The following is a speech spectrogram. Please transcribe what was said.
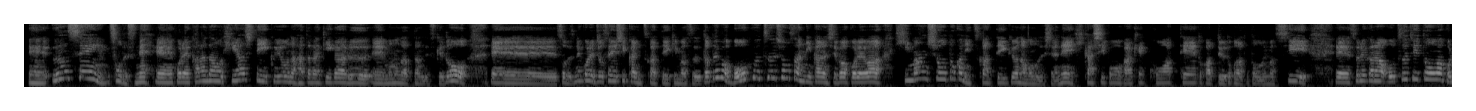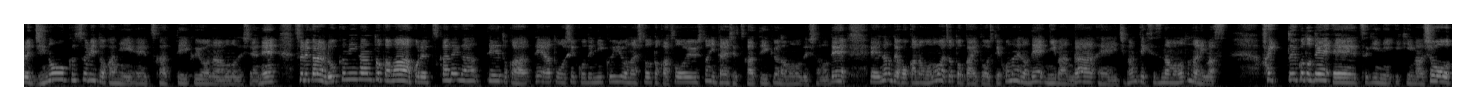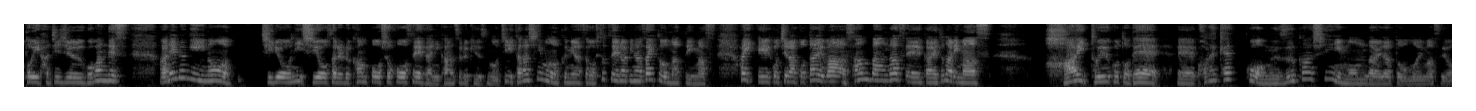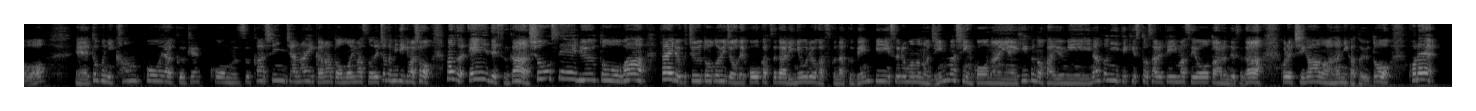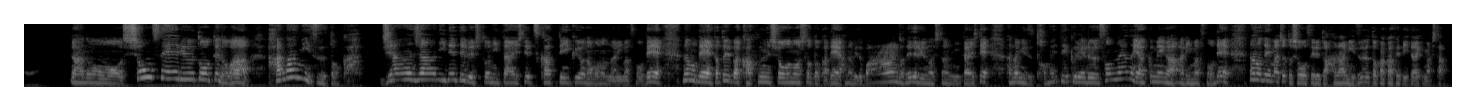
えー、運繊維、そうですね、えー、これ体を冷やしていくような働きがある、えー、ものだったんですけど、えー、そうですね、これ女性疾患に使っていきます。例えば、防風通症酸に関しては、これは肥満症とかに使っていくようなものでしたよね。皮下脂肪が結構あってとかっていうところだったと思いますし、えそれから、お辻糖はこれ、地の薬とかに、え使っていくようなものでしたよね。それから、六味丸とかは、これ疲れがあってとか、で、あとおしっこ出にくいような人とか、そういう人に対して使っていくようなものでしたので、え、なので他のものはちょっと該当してこないので、2番が、えー、一番適切なものとなります。はい。ということで、え、次に行きましょう。問い85番です。アレルギーの治療に使用される漢方処方製剤に関する記述のうち、正しいものの組み合わせを一つ選びなさいとなっています。はい。えー、こちら答えは3番が正解となります。はい。ということで、えー、これ結構難しい問題だと思いますよ。えー、特に漢方薬結構難しいんじゃないかなと思いますので、ちょっと見ていきましょう。まず A ですが、小生流糖は体力中等度以上で狡猾があり、尿量が少なく、便秘するものの腎麻疹、口内炎、皮膚のかゆみなどにテキストされていますよとあるんですが、これ違うのは何かというと、これ、あの、小生流糖っていうのは、鼻水とか、ジャージャーに出てる人に対して使っていくようなものになりますので、なので、例えば花粉症の人とかで鼻水バーンと出てるような人に対して鼻水止めてくれる、そんなような役目がありますので、なので、まあちょっと小セルと鼻水と書かせていただきました。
